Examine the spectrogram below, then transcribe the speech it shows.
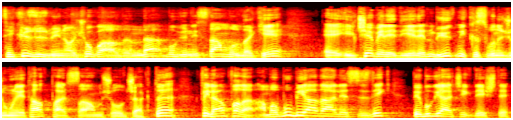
800 bin oy çok aldığında bugün İstanbul'daki e, ilçe belediyelerin büyük bir kısmını Cumhuriyet Halk Partisi almış olacaktı filan falan. Ama bu bir adaletsizlik ve bu gerçekleşti.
